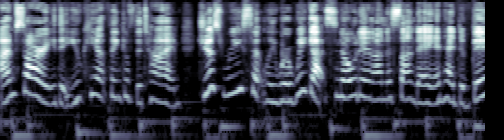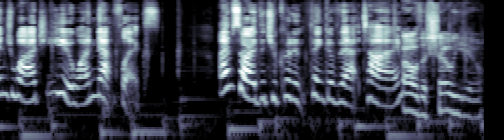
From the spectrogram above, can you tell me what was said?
I'm sorry that you can't think of the time just recently where we got snowed in on a Sunday and had to binge watch you on Netflix. I'm sorry that you couldn't think of that time. Oh, the show you.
